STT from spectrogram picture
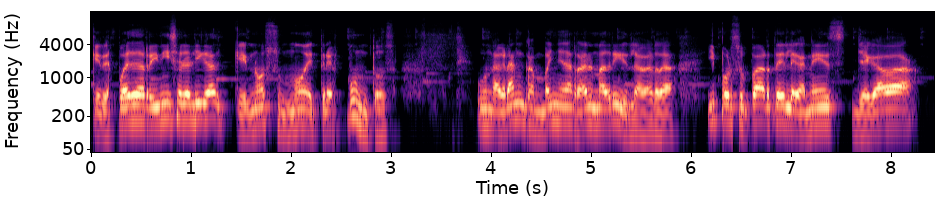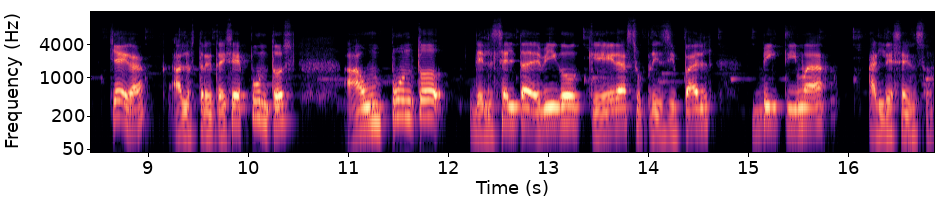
que después de reinicio de la liga que no sumó de 3 puntos. Una gran campaña de Real Madrid, la verdad. Y por su parte, Leganés llegaba, llega a los 36 puntos, a un punto del Celta de Vigo que era su principal víctima al descenso.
